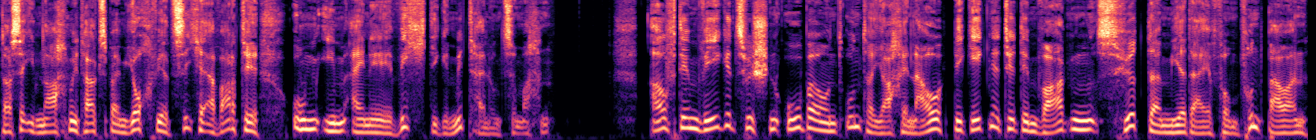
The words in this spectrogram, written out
dass er ihn nachmittags beim Jochwirt sicher erwarte, um ihm eine wichtige Mitteilung zu machen. Auf dem Wege zwischen Ober- und Unterjachenau begegnete dem Wagen Sfürter Mirdei vom Pfundbauern,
